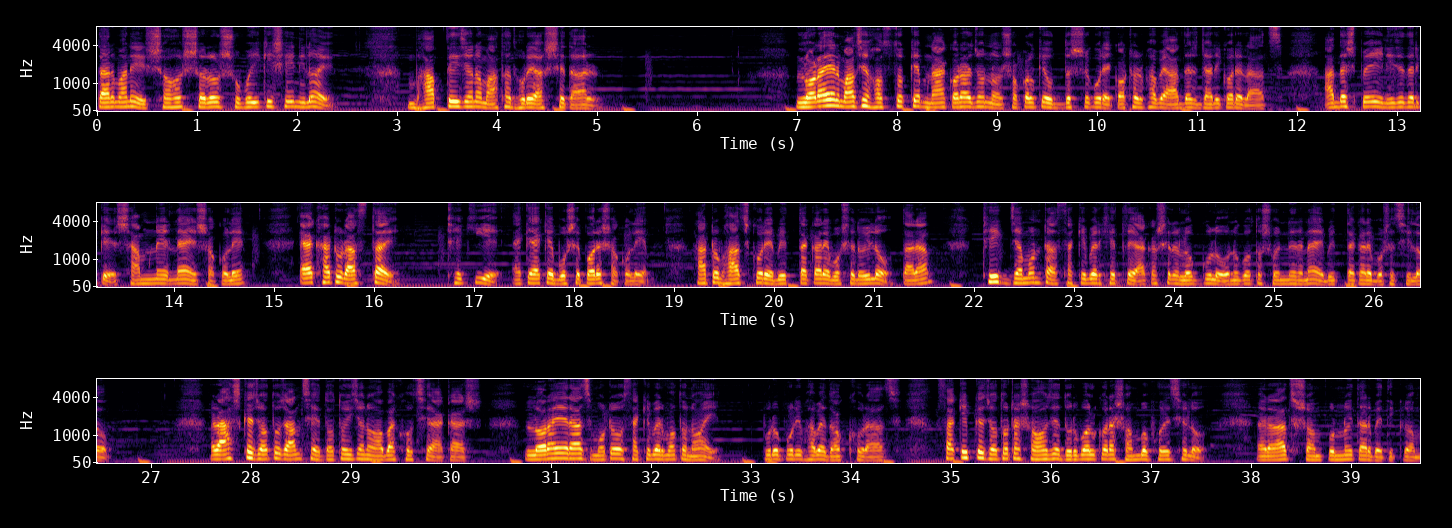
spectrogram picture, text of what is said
তার মানে সহজ সরল শুভই কি সেই নিলয়? ভাবতেই যেন মাথা ধরে আসছে তার। লড়াইয়ের মাঝে হস্তক্ষেপ না করার জন্য সকলকে উদ্দেশ্য করে কঠোরভাবে আদেশ জারি করে রাজ। আদেশ পেয়েই নিজেদেরকে সামনে নেয় সকলে। এক হাঁটু রাস্তায় ঠেকিয়ে একে একে বসে পড়ে সকলে। হাঁটু ভাঁজ করে বৃত্তাকারে বসে রইল তারা। ঠিক যেমনটা সাকিবের ক্ষেত্রে আকাশের লোকগুলো অনুগত সৈন্যের ন্যায় বৃত্তাকারে বসেছিল। রাজকে যত জানছে ততই যেন অবাক হচ্ছে আকাশ। লড়াইয়ে রাজ মোটেও সাকিবের মতো নয়। পুরোপুরিভাবে দক্ষ রাজ। সাকিবকে যতটা সহজে দুর্বল করা সম্ভব হয়েছিল রাজ সম্পূর্ণই তার ব্যতিক্রম।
